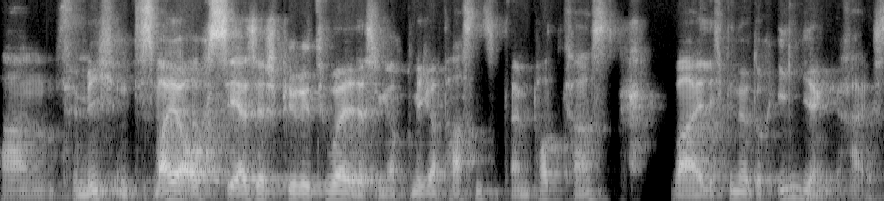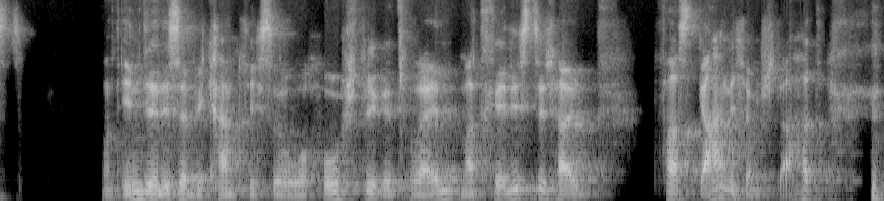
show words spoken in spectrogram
ähm, für mich. Und das war ja auch sehr, sehr spirituell, deswegen auch mega passend zu deinem Podcast, weil ich bin ja durch Indien gereist. Und Indien ist ja bekanntlich so hochspirituell, materialistisch halt fast gar nicht am Start.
